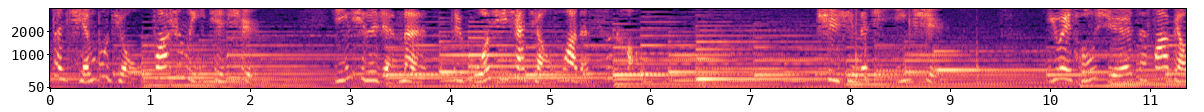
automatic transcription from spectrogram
但前不久发生了一件事。引起了人们对国旗下讲话的思考。事情的起因是，一位同学在发表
